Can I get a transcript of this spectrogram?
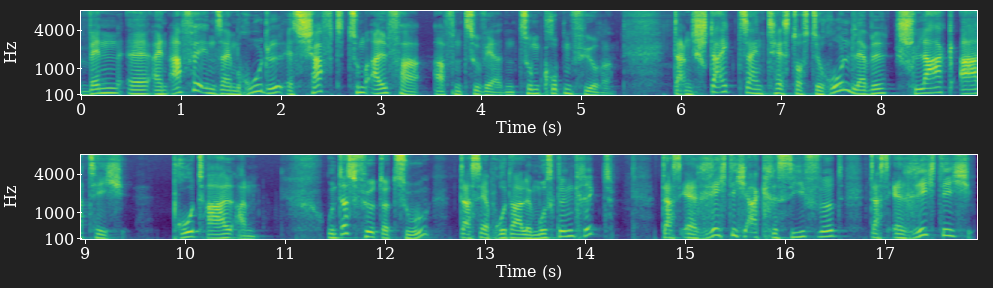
wenn äh, ein Affe in seinem Rudel es schafft, zum Alpha-Affen zu werden, zum Gruppenführer, dann steigt sein Testosteronlevel schlagartig brutal an. Und das führt dazu, dass er brutale Muskeln kriegt, dass er richtig aggressiv wird, dass er richtig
